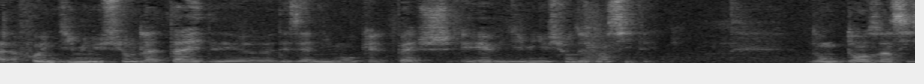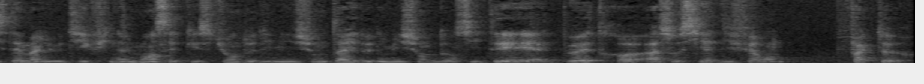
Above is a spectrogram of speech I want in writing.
à la fois une diminution de la taille des, animaux qu'elles pêchent et une diminution des densités. Donc dans un système halieutique, finalement, cette question de diminution de taille, de diminution de densité, elle peut être associée à différents facteurs.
